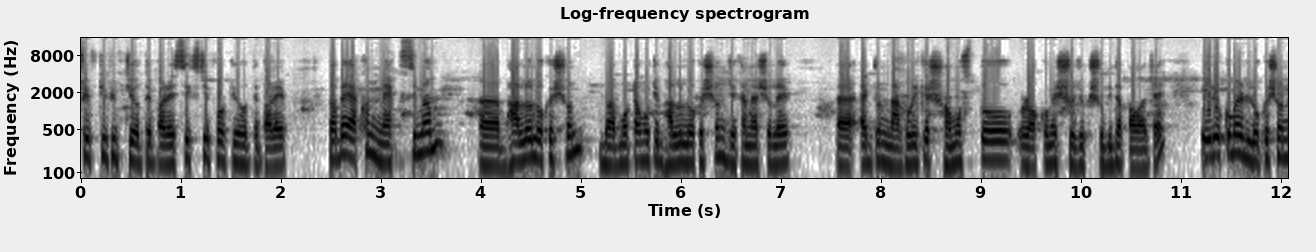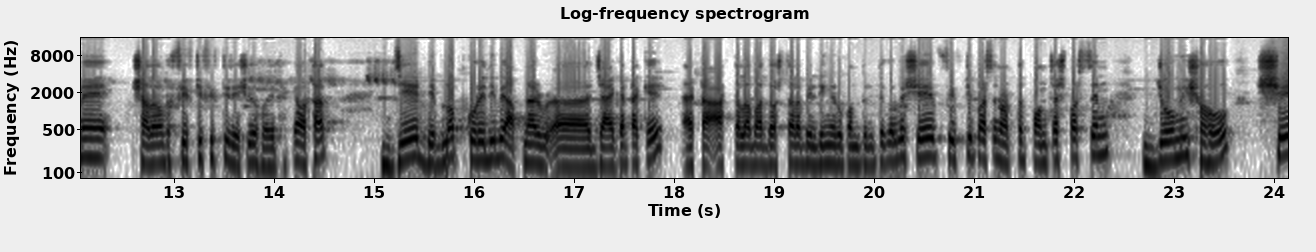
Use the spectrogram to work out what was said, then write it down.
ফিফটি ফিফটি হতে পারে সিক্সটি ফোরটি হতে পারে। তবে এখন ম্যাক্সিমাম ভালো লোকেশন বা মোটামুটি ভালো লোকেশন যেখানে আসলে একজন নাগরিকের সমস্ত রকমের সুযোগ সুবিধা পাওয়া যায়, এই রকমের লোকেশনে সাধারণত ফিফটি ফিফটি রেশিও হয়ে থাকে। অর্থাৎ যে ডেভেলপ করে দিবে আপনার জায়গাটাকে, একটা আটতলা বা দশতলা বিল্ডিং এ রূপান্তরিত করবে, সে ফিফটি পার্সেন্ট অর্থাৎ পঞ্চাশ পার্সেন্ট জমি সহ সে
